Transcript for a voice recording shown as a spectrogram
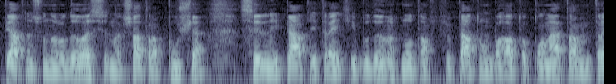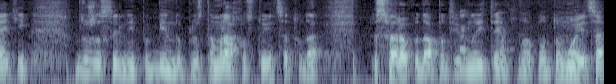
в п'ятницю народилася, Накшатра Пуща, сильний п'ятий, третій будинок. Ну там в п'ятому багато планет, там третій дуже сильний по бінду, плюс там раху стоїть, це туди сфера, куди потрібно йти. От, ну, тому і це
